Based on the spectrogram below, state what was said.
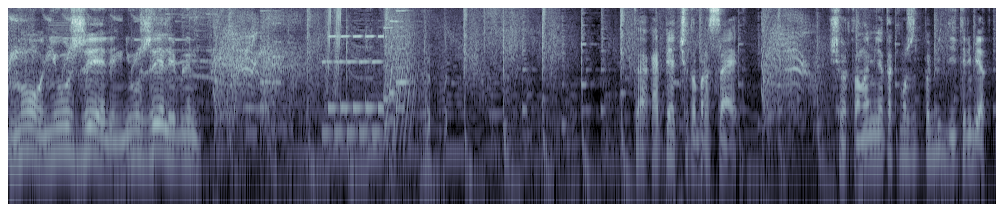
Ну, неужели, неужели, блин? Так, опять что-то бросает. Черт, она меня так может победить, ребят.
